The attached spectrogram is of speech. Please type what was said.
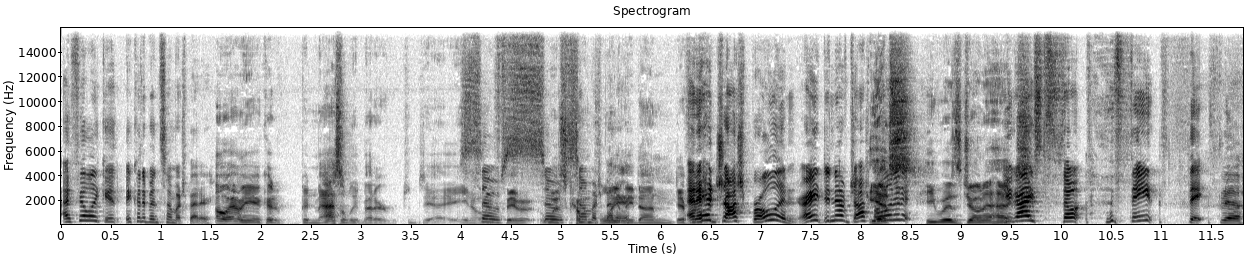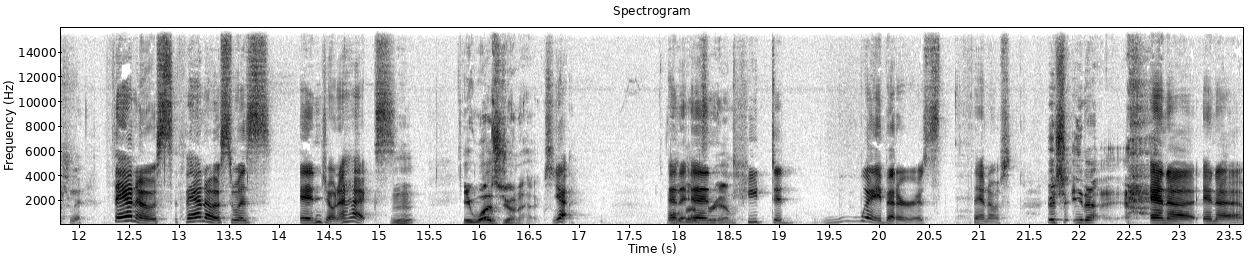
I feel like it, it could have been so much better. Oh, I mean, it could have been massively better, uh, you know, So, if it so, was so completely done differently. And it had Josh Brolin, right? Didn't have Josh Brolin in yes, it? he was Jonah Hex. You guys, th- th- th- Thanos, Thanos was in Jonah Hex. Mm-hmm. he was Jonah Hex. Yeah, Well and done and for him. he did way better as Thanos. It's, you know, And uh, and uh,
